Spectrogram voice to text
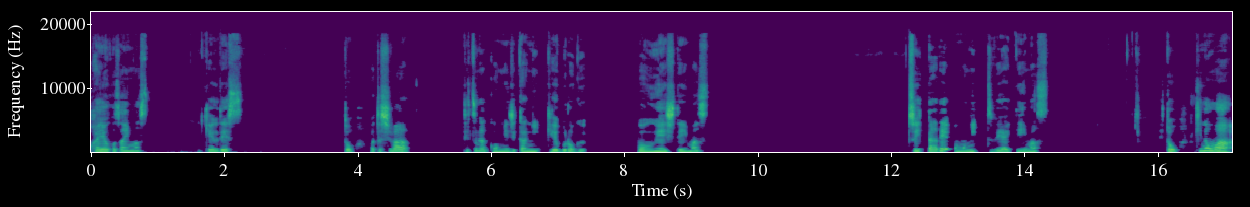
おはようございます。ケウです。と、私は哲学を身近にケウブログを運営しています。ツイッターで主につぶやいています。えっと、昨日は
